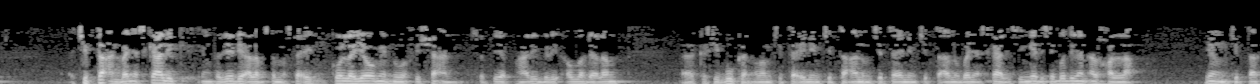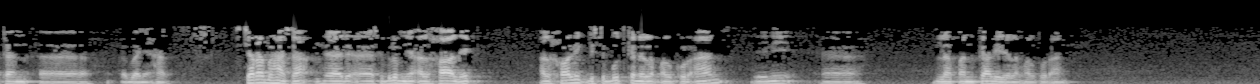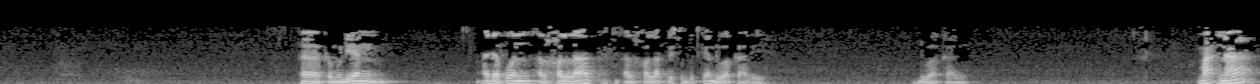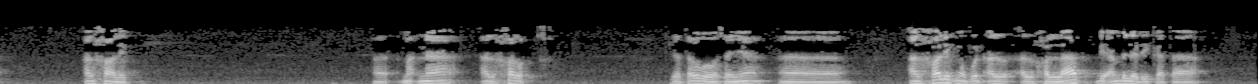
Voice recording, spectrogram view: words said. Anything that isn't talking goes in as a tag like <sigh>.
ciptaan banyak sekali yang terjadi di alam semesta ini. Kullu yaumin huwa fi sya'an. Setiap hari beli Allah dalam uh, kesibukan. Allah mencipta ini, mencipta anu, mencipta ini, mencipta anu banyak sekali sehingga disebut dengan al-khallaq yang menciptakan uh, banyak hal. Secara bahasa uh, sebelumnya al-khaliq al-khaliq disebutkan dalam Al-Qur'an ini uh, kali dalam Al-Quran. Uh, kemudian adapun Al-Khallaq, Al-Khallaq disebutkan dua kali. Dua kali. Makna Al-Khaliq. Uh, makna Al-Khalq. Kita tahu bahwasanya uh, Al-Khaliq maupun Al-Khallaq diambil dari kata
